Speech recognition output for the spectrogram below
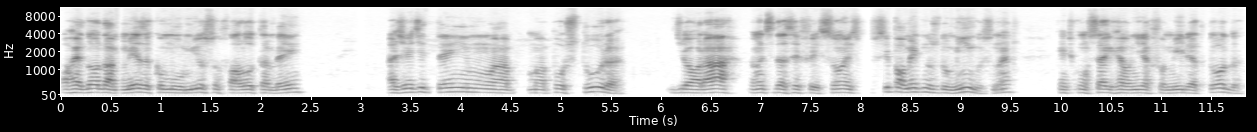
ao redor da mesa, como o Milson falou também, a gente tem uma, uma postura de orar antes das refeições, principalmente nos domingos, né? A gente consegue reunir a família toda.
